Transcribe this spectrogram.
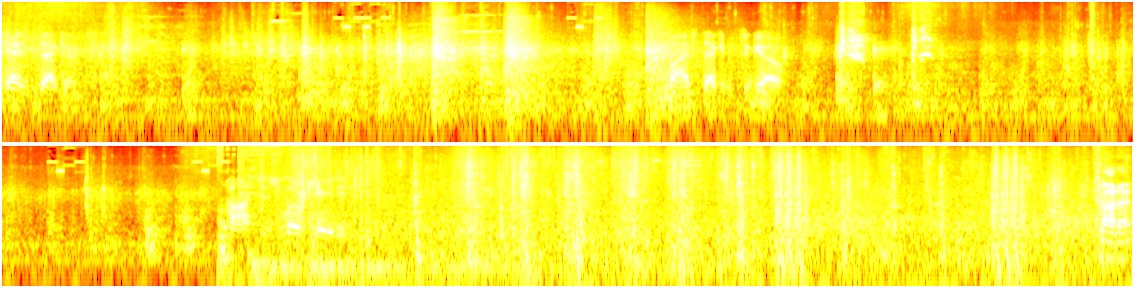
Ten seconds. Five seconds to go. Hostage located. Got it.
